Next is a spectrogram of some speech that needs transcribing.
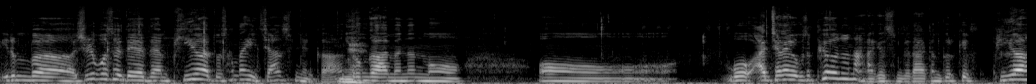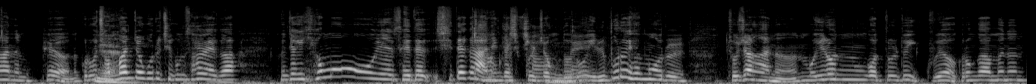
이른바 실버 세대에 대한 비하도 상당히 있지 않습니까? 예. 그런가 하면은 뭐 어. 뭐 아, 제가 여기서 표현은 안 하겠습니다. 하여튼 그렇게 비하하는 표현 그리고 네. 전반적으로 지금 사회가 굉장히 혐오의 세대 시대가 아, 아닌가 그렇죠. 싶을 정도로 네. 일부러 혐오를 조장하는 뭐 이런 것들도 있고요. 그런가 하면은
